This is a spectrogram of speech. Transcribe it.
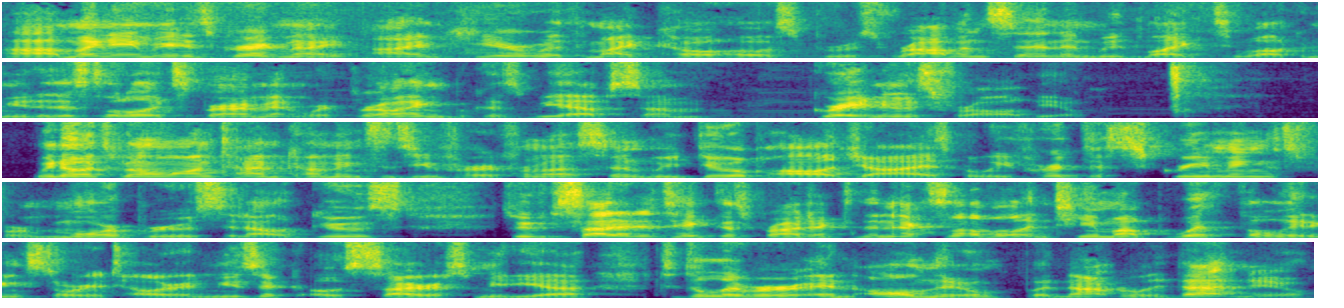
Uh, my name is Greg Knight. I'm here with my co host, Bruce Robinson, and we'd like to welcome you to this little experiment we're throwing because we have some great news for all of you. We know it's been a long time coming since you've heard from us, and we do apologize, but we've heard the screamings for more Bruce and El Goose. So we've decided to take this project to the next level and team up with the leading storyteller in music, Osiris Media, to deliver an all new, but not really that new,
